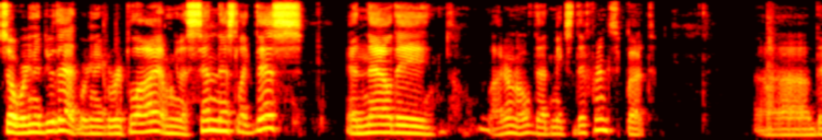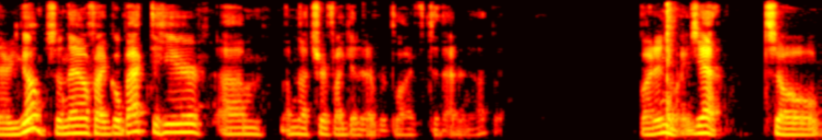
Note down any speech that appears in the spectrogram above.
So we're going to do that. We're going to reply. I'm going to send this like this. And now they I don't know if that makes a difference but uh there you go. So now if I go back to here um I'm not sure if I get a reply to that or not but but anyways yeah. So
